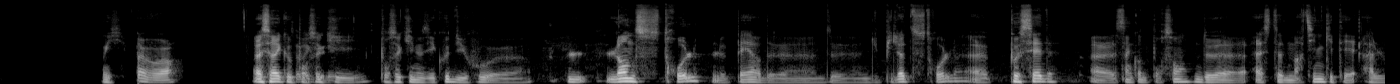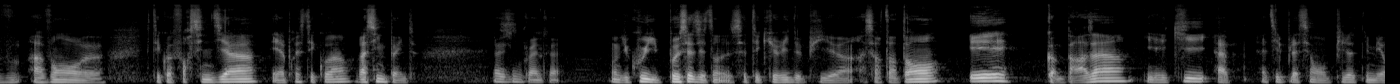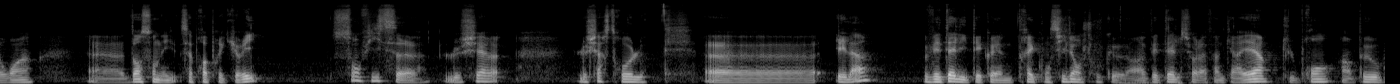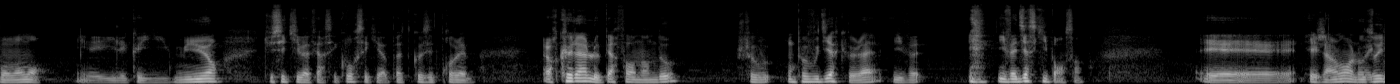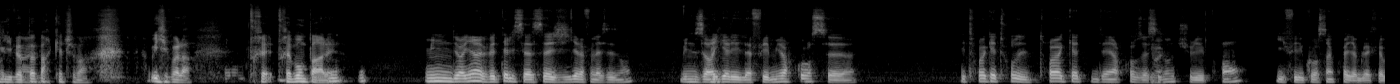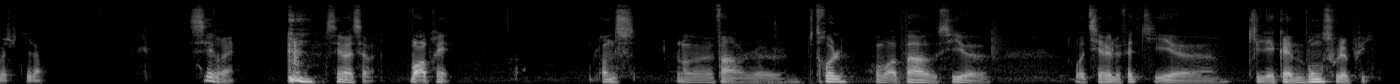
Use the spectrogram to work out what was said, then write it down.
Oui. À voir. Ah, c'est vrai que pour ceux, qui, pour ceux qui nous écoutent, du coup, euh, Lance Stroll, le père de, de- du pilote Stroll, euh, possède euh, 50% de euh, Aston Martin, qui était avant, euh, c'était quoi, Force India, et après c'était quoi Racing Point. Racing Point, ouais. Donc du coup, il possède cette, cette écurie depuis euh, un certain temps, et comme par hasard, il, qui a-t-il placé en pilote numéro 1 dans son, sa propre écurie? Son fils, euh, le cher, le cher Stroll. Euh, et là, Vettel il était quand même très conciliant. Je trouve qu'un Vettel sur la fin de carrière, tu le prends un peu au bon moment. Il est, il est cueilli mûr, tu sais qu'il va faire ses courses et qu'il va pas te causer de problème. Alors que là, le père Fernando, on peut vous dire que là, il va, il va dire ce qu'il pense. hein. Et, et généralement, Alonso, il y va pas par quatre chemins. oui, voilà. Très, très bon parallèle. Mine de rien, Vettel s'est assez agi à la fin de la saison. Mais il nous a régalé. Il a fait les meilleures courses. euh, les 3-4 tours- les 3-4 dernières courses de la Ouais. saison, tu les prends. Il fait des courses incroyables avec la voiture qu'il a. C'est vrai. c'est vrai, c'est vrai. Bon, après, Lance, euh, enfin, le Stroll, on va pas aussi euh, retirer le fait qu'il est, euh, qu'il est quand même bon sous la pluie.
